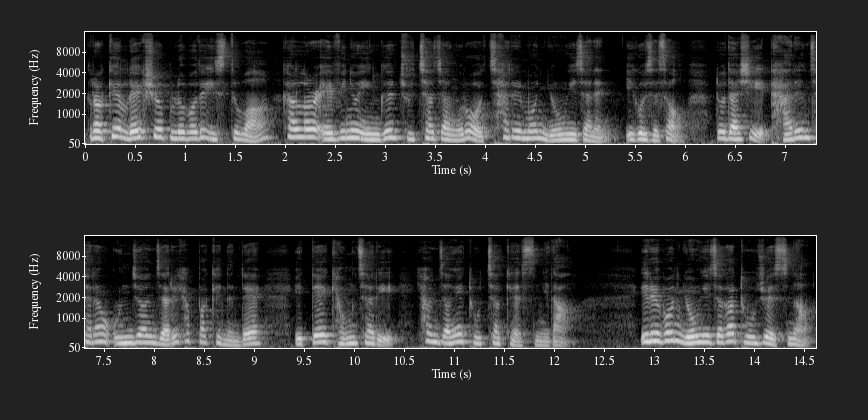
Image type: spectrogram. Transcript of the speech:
그렇게 렉쇼 블루버드 이스트와 칼러 에비뉴 인근 주차장으로 차를 몬 용의자는 이곳에서 또다시 다른 차량 운전자를 협박했는데 이때 경찰이 현장에 도착했습니다. 이를 본 용의자가 도주했으나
